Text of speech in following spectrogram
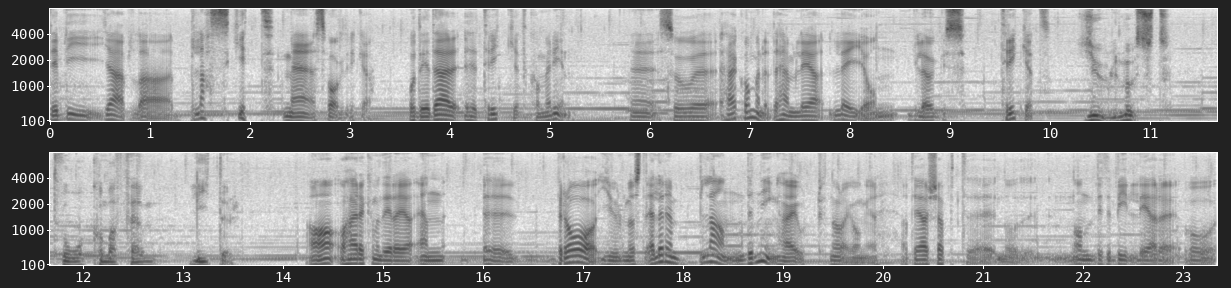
det blir jävla blaskigt med svagdricka. Och det är där eh, tricket kommer in. Eh, så eh, här kommer det, det hemliga lejonglöggstricket. Julmust. 2,5 liter. Ja, och här rekommenderar jag en eh, bra julmust, eller en blandning har jag gjort några gånger. Att jag har köpt eh, nå- någon lite billigare och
